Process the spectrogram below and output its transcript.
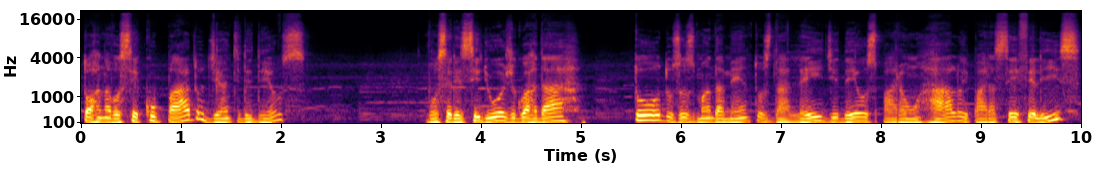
torna você culpado diante de Deus? Você decide hoje guardar todos os mandamentos da lei de Deus para honrá-lo e para ser feliz?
